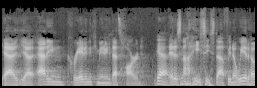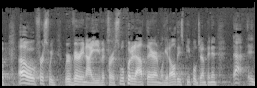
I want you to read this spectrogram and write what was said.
Yeah, yeah. Adding, creating the community, that's hard. Yeah. It is not easy stuff. You know, we had hoped, oh, first we, we were very naive at first. We'll put it out there and we'll get all these people jumping in. That, it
